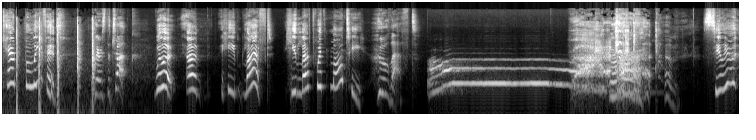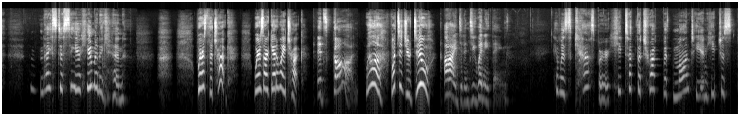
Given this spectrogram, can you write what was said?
can't believe it. Where's the truck? Willa, uh, he left. He left with Monty. Who left? Celia, nice to see you human again. Where's the truck? Where's our getaway truck? It's gone. Willa, what did you do? I didn't do anything. It was Casper. He took the truck with Monty and he just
